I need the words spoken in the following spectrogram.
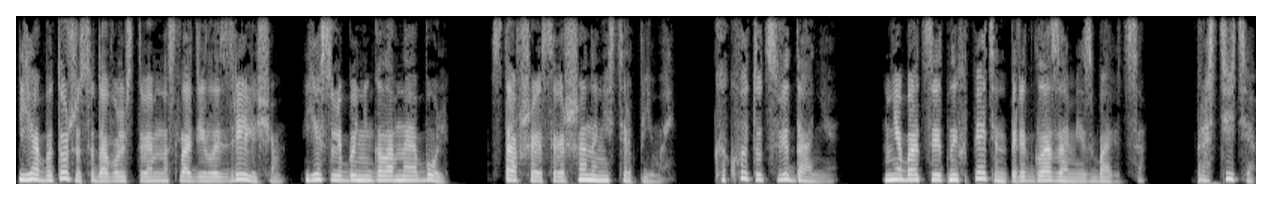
Я бы тоже с удовольствием насладилась зрелищем, если бы не головная боль, ставшая совершенно нестерпимой. Какое тут свидание? Мне бы от цветных пятен перед глазами избавиться. «Простите»,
